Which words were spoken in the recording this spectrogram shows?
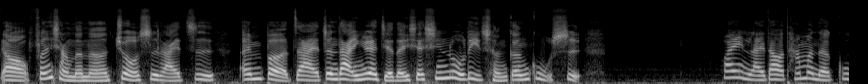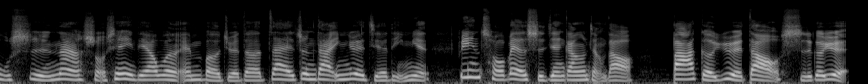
要分享的呢，就是来自 Amber 在正大音乐节的一些心路历程跟故事。欢迎来到他们的故事。那首先一定要问 Amber，觉得在正大音乐节里面，毕竟筹备的时间刚刚讲到八个月到十个月，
